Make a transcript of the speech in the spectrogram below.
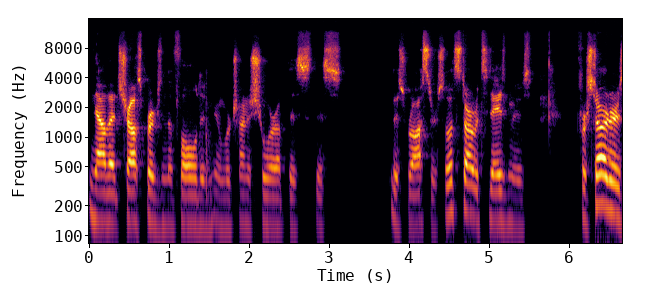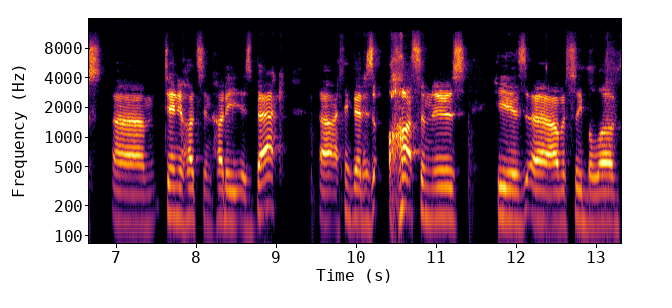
now that Strasburg's in the fold, and, and we're trying to shore up this this this roster. So let's start with today's moves. For starters, um, Daniel Hudson Huddy is back. Uh, I think that is awesome news. He is uh, obviously beloved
